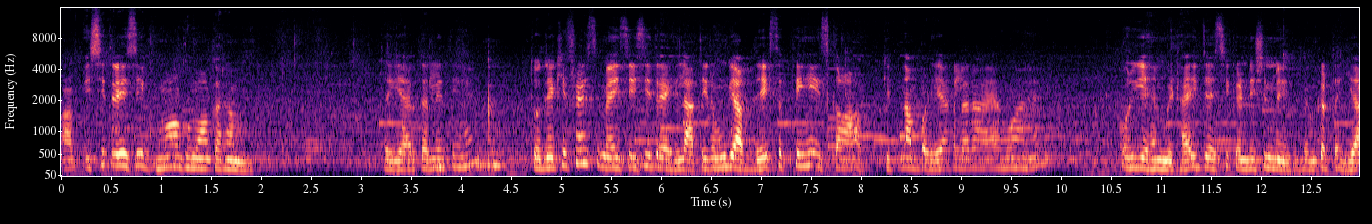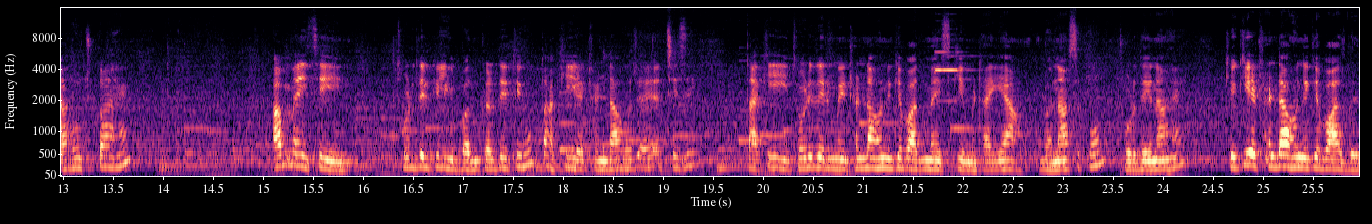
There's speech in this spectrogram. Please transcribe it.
अब इसी तरह से घुमा घुमा कर हम तैयार कर लेते हैं। तो देखिए फ्रेंड्स, मैं इसे इसी तरह हिलाती रहूँगी। आप देख सकते हैं इसका कितना बढ़िया कलर आया हुआ है। और यह मिठाई, जैसी कंडीशन में बनकर तैयार हो चुका है। अब मैं इसे थोड़ी देर के लिए बंद कर देती हूँ ताकि यह ठंडा हो जाए अच्छे से। ताकि थोड़ी देर में ठंडा होने के बाद मैं इसकी मिठाइयाँ बना सकूँ, छोड़ देना है। क्योंकि यह ठंडा होने के बाद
